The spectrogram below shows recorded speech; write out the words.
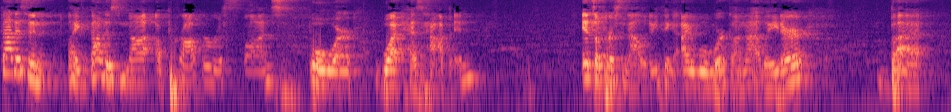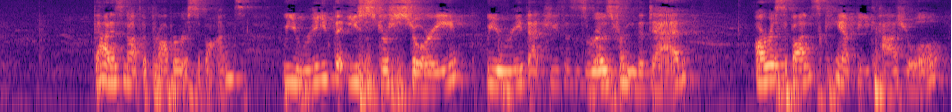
that isn't like that is not a proper response for what has happened. It's a personality thing. I will work on that later but that is not the proper response. We read the Easter story. We read that Jesus rose from the dead. Our response can't be casual.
